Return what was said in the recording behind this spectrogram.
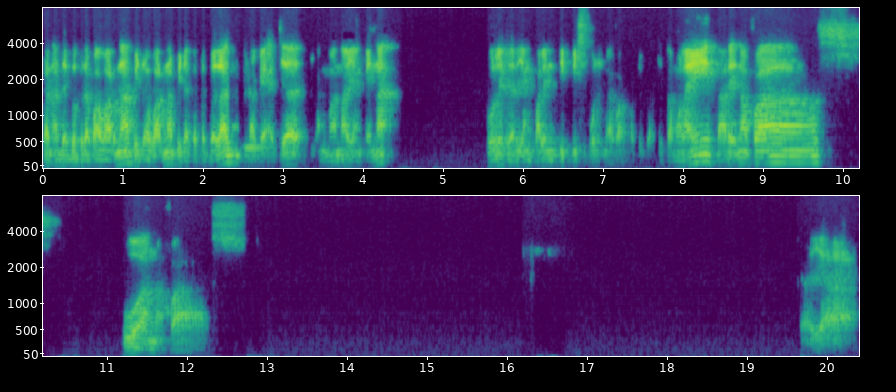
kan ada beberapa warna beda warna beda ketebalan pakai aja yang mana yang enak boleh dari yang paling tipis boleh nggak apa-apa juga kita mulai tarik nafas buang nafas kayak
